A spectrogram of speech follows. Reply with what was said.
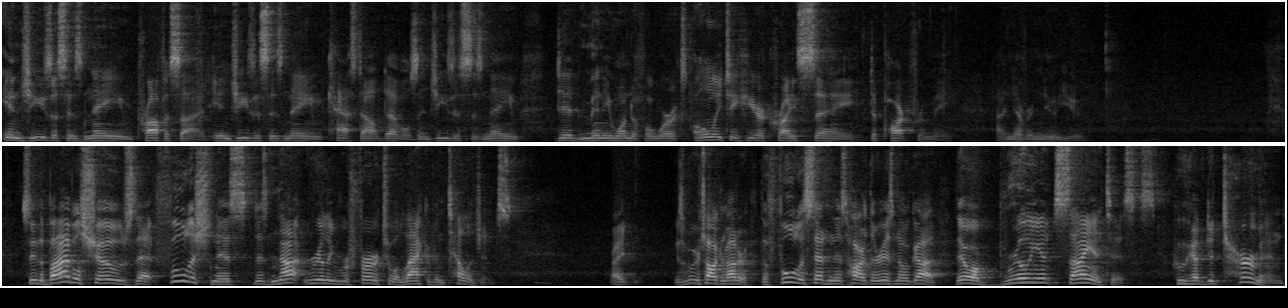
in Jesus' name prophesied, in Jesus' name cast out devils, in Jesus' name did many wonderful works, only to hear Christ say, Depart from me. I never knew you. See, the Bible shows that foolishness does not really refer to a lack of intelligence, right? As we were talking about earlier, the fool has said in his heart, There is no God. There are brilliant scientists who have determined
